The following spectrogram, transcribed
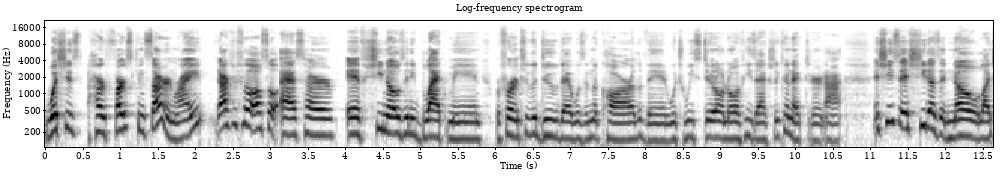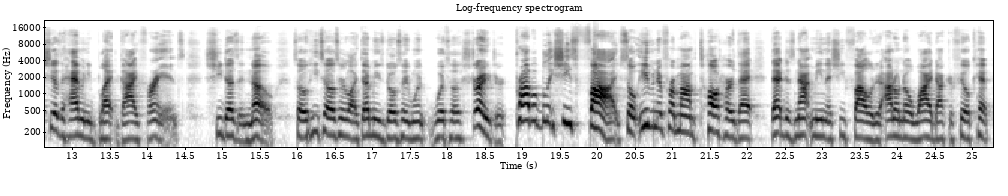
which is her first concern, right? Dr. Phil also asked her if she knows any black men, referring to the dude that was in the car or the van, which we still don't know if he's actually connected or not. And she says she doesn't know, like, she doesn't have any black guy friends. She doesn't know. So he tells her, like, that means Dulce went with a stranger. Probably she's five. So even if her mom taught her that, that does not mean that she followed it. I don't know why Dr. Phil kept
